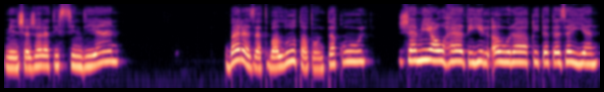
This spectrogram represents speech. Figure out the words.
من شجرة السنديان برزت بلوطة تقول: جميع هذه الأوراق تتزين،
